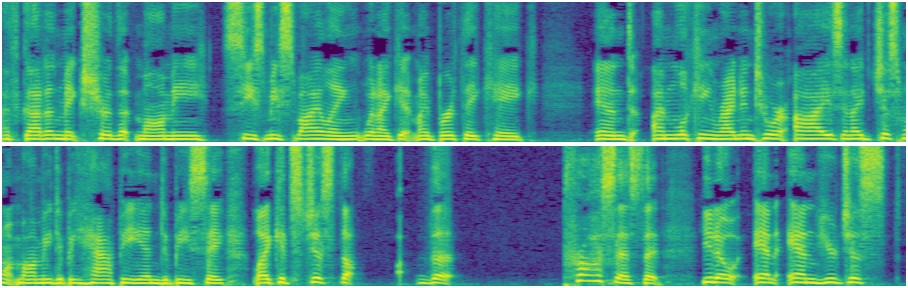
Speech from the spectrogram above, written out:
I've got to make sure that mommy sees me smiling when I get my birthday cake and I'm looking right into her eyes and I just want mommy to be happy and to be safe. Like it's just the the process that, you know, and and you're just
